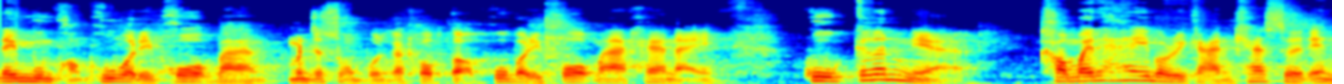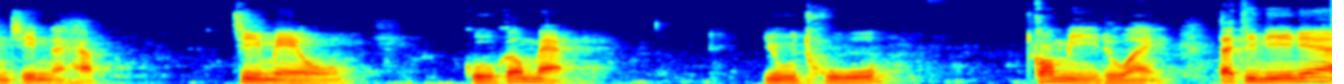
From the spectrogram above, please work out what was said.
ในมุมของผู้บริโภคบ้าง มันจะส่งผลกระทบต่อผู้บริโภคมากแค่ไหน Google เนี่ยเขาไม่ได้ให้บริการแค่ Search Engine นะครับ Gmail Google Map YouTube ก็มีด้วย แต่ทีนี้เนี่ย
